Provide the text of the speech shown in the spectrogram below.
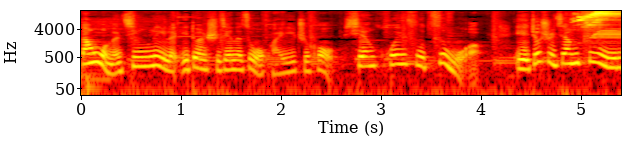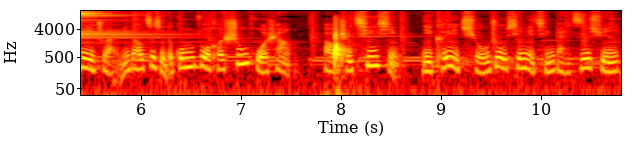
当我们经历了一段时间的自我怀疑之后，先恢复自我，也就是将注意力转移到自己的工作和生活上，保持清醒。你可以求助心理情感咨询，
